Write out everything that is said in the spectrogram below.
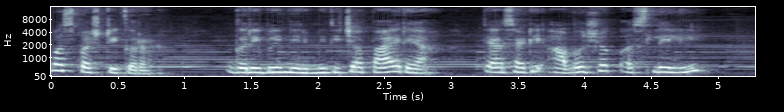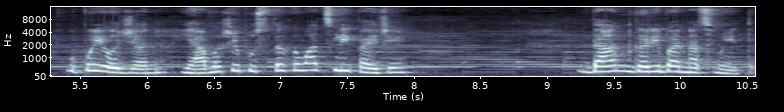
व स्पष्टीकरण. गरिबी निर्मितीच्या पायऱ्या त्यासाठी आवश्यक असलेली उपयोजन यावरची पुस्तकं वाचली पाहिजे. दान गरिबांनाच मिळतं.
